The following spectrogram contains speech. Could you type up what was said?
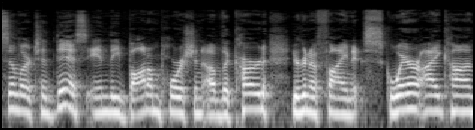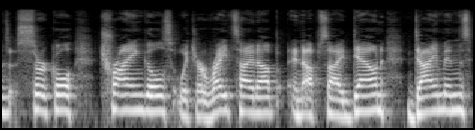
similar to this in the bottom portion of the card. You're going to find square icons, circle, triangles, which are right side up and upside down, diamonds.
